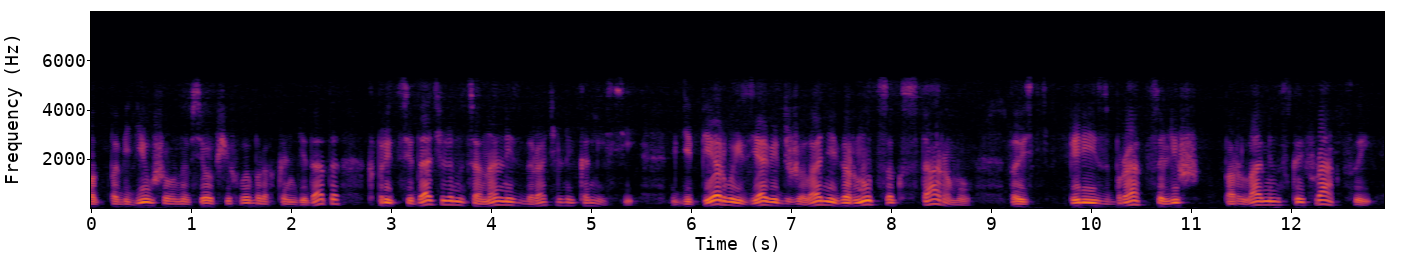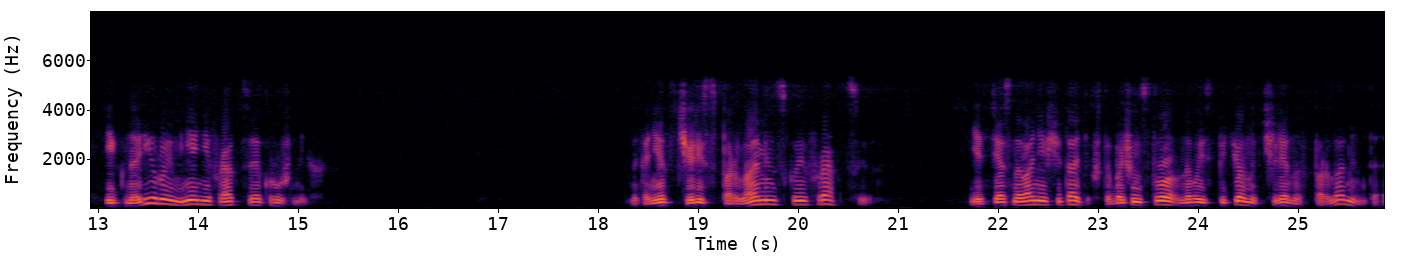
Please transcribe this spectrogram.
от победившего на всеобщих выборах кандидата к председателю Национальной избирательной комиссии, где первый изъявит желание вернуться к старому то есть переизбраться лишь парламентской фракцией, игнорируя мнение фракций окружных. Наконец, через парламентскую фракцию. Есть основания считать, что большинство новоиспеченных членов парламента,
